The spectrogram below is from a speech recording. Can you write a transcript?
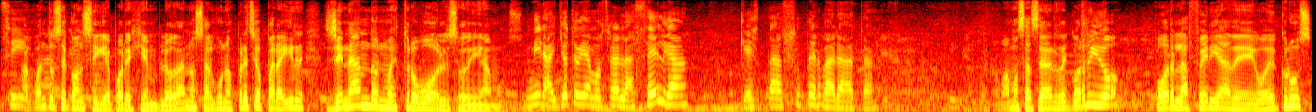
Sí. ¿A cuánto se consigue, por ejemplo? Danos algunos precios para ir llenando nuestro bolso, digamos. Mira, yo te voy a mostrar la selga, que está súper barata vamos a hacer el recorrido por la feria de Godecruz.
